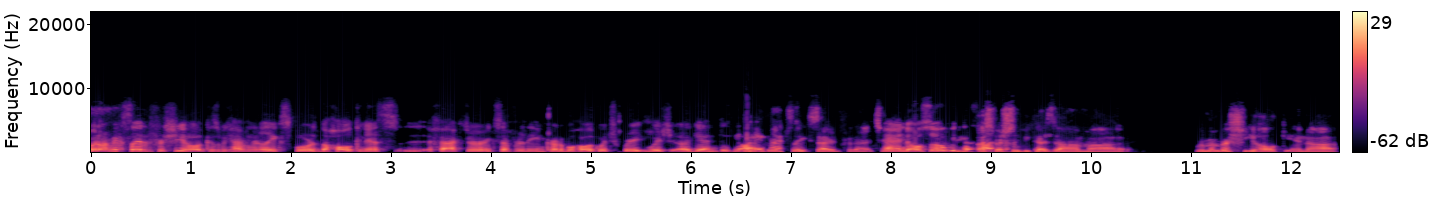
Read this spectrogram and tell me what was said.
But I'm excited for She-Hulk because we haven't really explored the Hulkness uh, factor, except for the Incredible Hulk, which which again does not. I am actually excited for that too, and also Be- because I'm- especially because um, uh, remember She-Hulk in uh,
